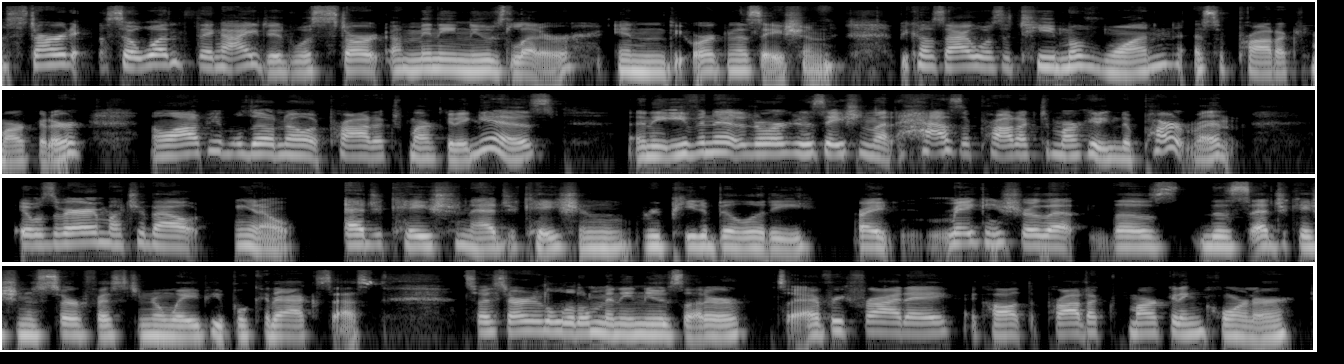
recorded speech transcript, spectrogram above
start so one thing i did was start a mini newsletter in the organization because i was a team of one as a product marketer. And a lot of people don't know what product marketing is. And even at an organization that has a product marketing department it was very much about you know education, education, repeatability, right? Making sure that those this education is surfaced in a way people could access. So I started a little mini newsletter. So every Friday, I call it the Product Marketing Corner.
